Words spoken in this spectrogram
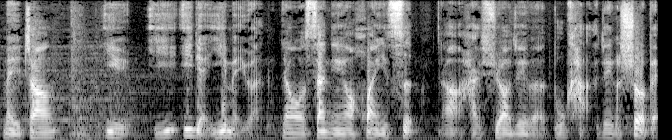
每张一一一点一美元，然后三年要换一次啊，还需要这个读卡的这个设备。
